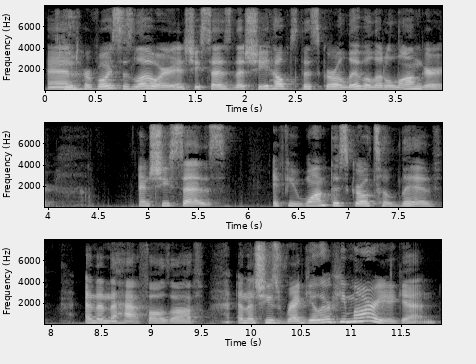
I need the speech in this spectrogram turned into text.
And her voice is lower, and she says that she helped this girl live a little longer. And she says, If you want this girl to live. And then the hat falls off. And then she's regular Himari again.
